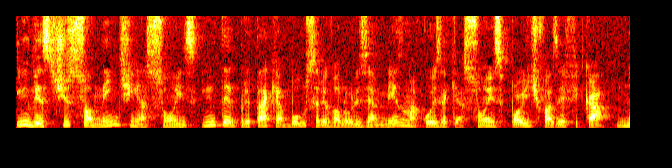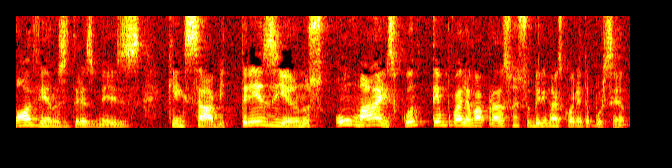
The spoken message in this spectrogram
Investir somente em ações, interpretar que a bolsa de valores é a mesma coisa que ações, pode te fazer ficar 9 anos e 3 meses, quem sabe 13 anos ou mais. Quanto tempo vai levar para as ações subirem mais 40%?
